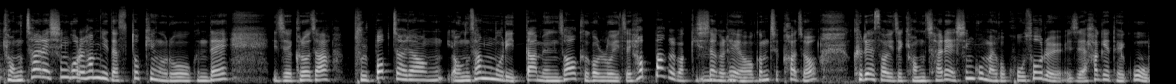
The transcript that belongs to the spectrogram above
경찰에 신고를 합니다. 스토킹으로. 근데 이제 그러자 불법 촬영 영상물이 있다면서 그걸로 이제 협박을 받기 시작을 해요. 음. 끔찍하죠. 그래서 이제 경찰에 신고 말고 고소를 이제 하게 되고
